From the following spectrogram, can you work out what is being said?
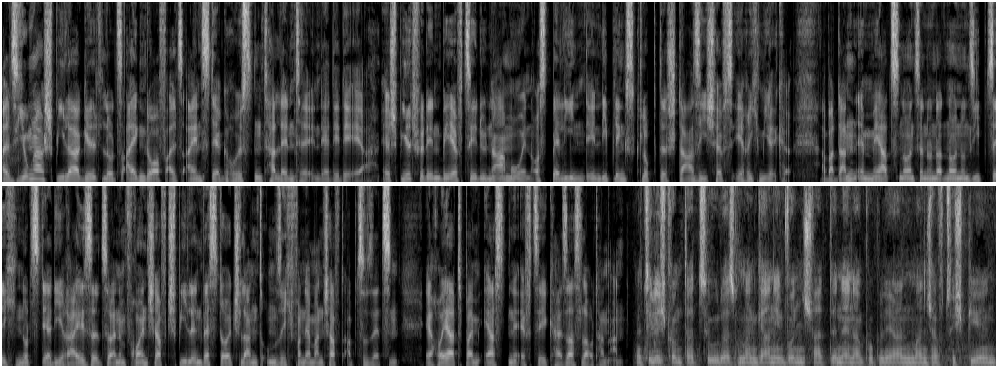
Als junger Spieler gilt Lutz Eigendorf als eins der größten Talente in der DDR. Er spielt für den BFC Dynamo in Ostberlin, den Lieblingsclub des Stasi-Chefs Erich Mielke. Aber dann im März 1979 nutzt er die Reise zu einem Freundschaftsspiel in Westdeutschland, um sich von der Mannschaft abzusetzen. Er heuert beim ersten FC Kaiserslautern an. Natürlich kommt dazu, dass man gerne den Wunsch hat, in einer populären Mannschaft zu spielen.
